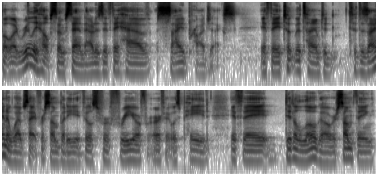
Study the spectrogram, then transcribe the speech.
but what really helps them stand out is if they have side projects. If they took the time to, to design a website for somebody, if it was for free or, for, or if it was paid, if they did a logo or something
